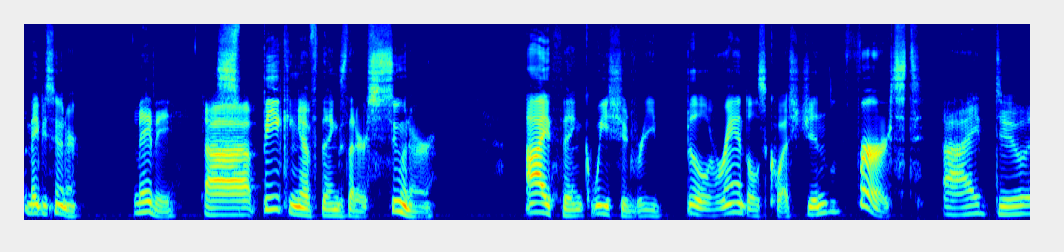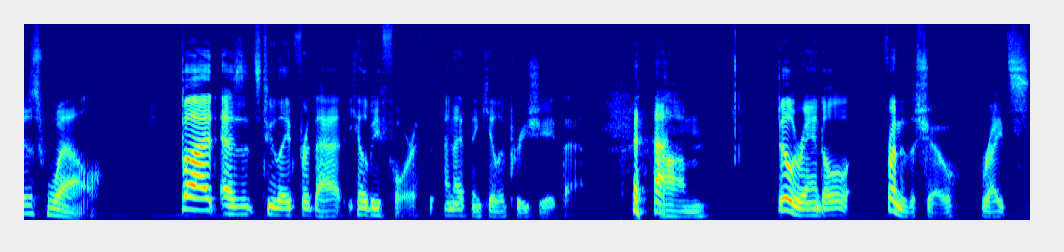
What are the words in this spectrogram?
maybe sooner. maybe. Uh, Speaking of things that are sooner, I think we should read Bill Randall's question first. I do as well. But as it's too late for that, he'll be fourth. And I think he'll appreciate that. um, Bill Randall, friend of the show, writes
